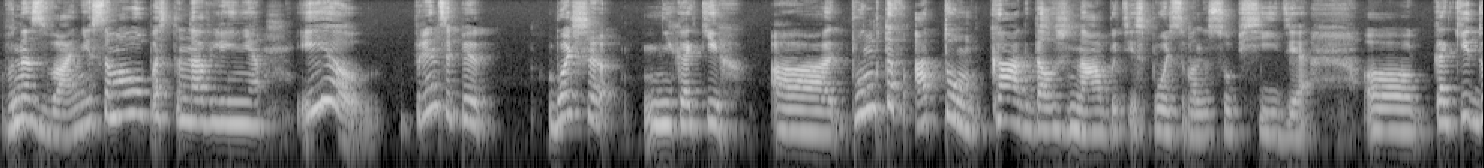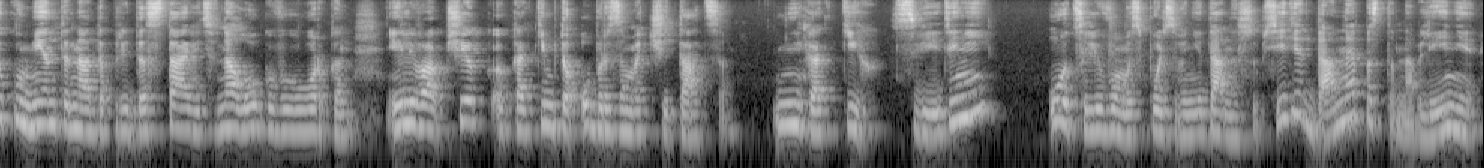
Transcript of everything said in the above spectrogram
в названии самого постановления и, в принципе, больше никаких а, пунктов о том, как должна быть использована субсидия, а, какие документы надо предоставить в налоговый орган или вообще каким-то образом отчитаться. Никаких сведений о целевом использовании данной субсидии данное постановление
